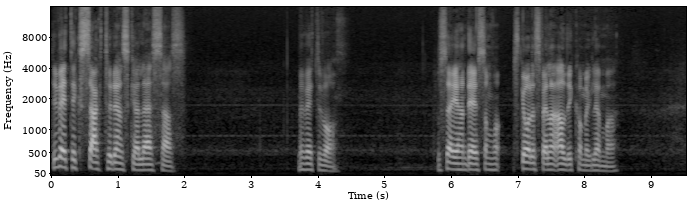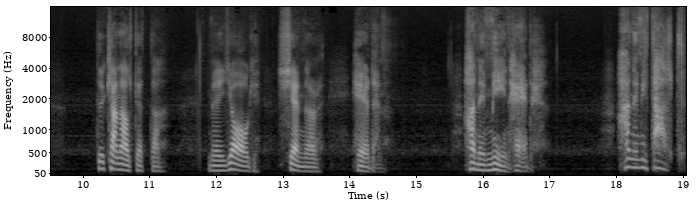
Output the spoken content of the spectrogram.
Du vet exakt hur den ska läsas. Men vet du vad? Så säger han det som skådespelaren aldrig kommer glömma. Du kan allt detta, men jag känner herden. Han är min herde. Han är mitt allt.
